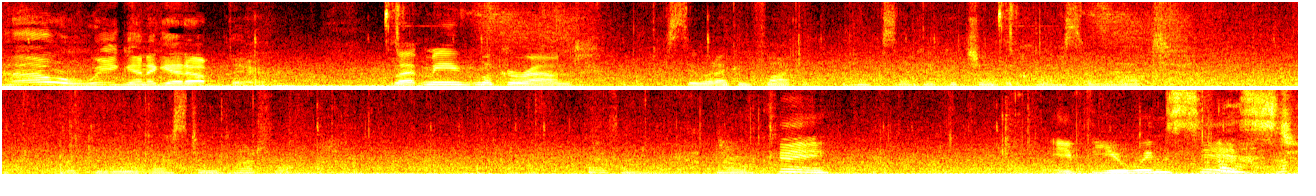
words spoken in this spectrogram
How are we gonna get up there? Let me look around. See what I can find. Looks like I could jump across on that rickety western platform. There's no way up. Okay. If you insist.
